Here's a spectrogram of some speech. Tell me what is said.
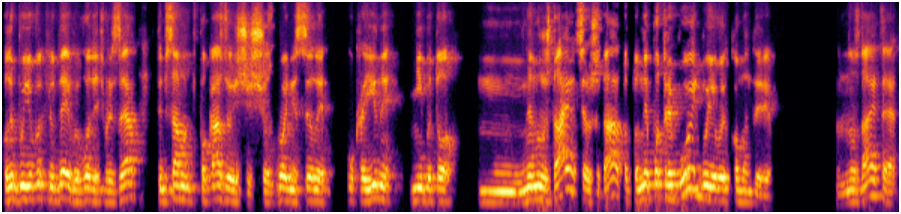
Коли бойових людей виводять в резерв, тим самим показуючи, що Збройні сили України нібито не нуждаються вже, да? тобто не потребують бойових командирів. Ну, знаєте,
